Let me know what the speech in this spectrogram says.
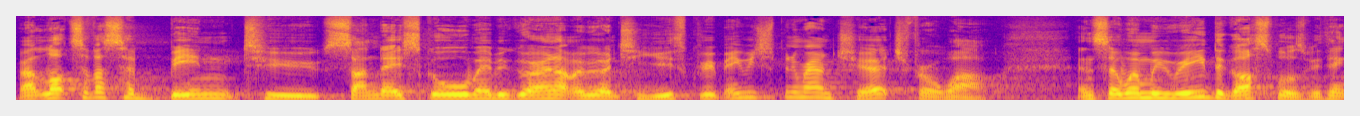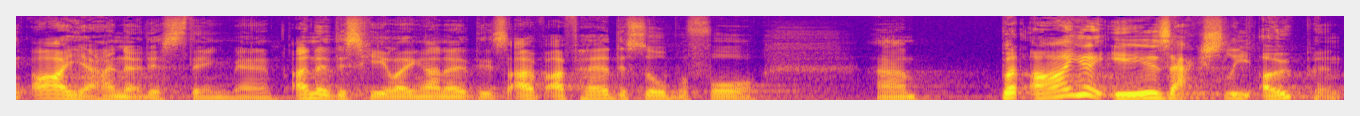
Right? Lots of us have been to Sunday school, maybe growing up, maybe went to youth group, maybe just been around church for a while. And so when we read the Gospels, we think, oh, yeah, I know this thing, man. I know this healing. I know this. I've, I've heard this all before. Um, but are your ears actually open?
